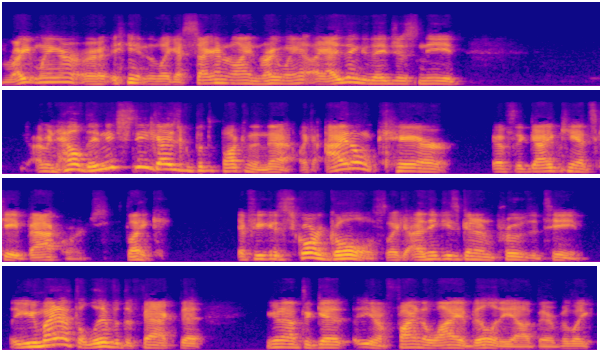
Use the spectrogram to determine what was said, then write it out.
right winger or you know, like a second line right winger. Like I think they just need I mean, hell, they need guys who can put the puck in the net. Like, I don't care if the guy can't skate backwards. Like, if he can score goals, like I think he's going to improve the team. Like, you might have to live with the fact that you're going to have to get, you know, find a liability out there. But like,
